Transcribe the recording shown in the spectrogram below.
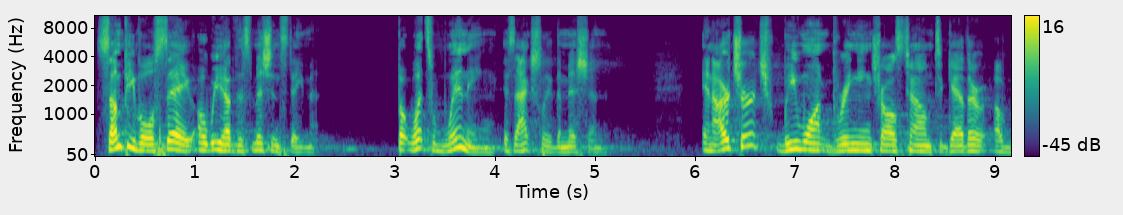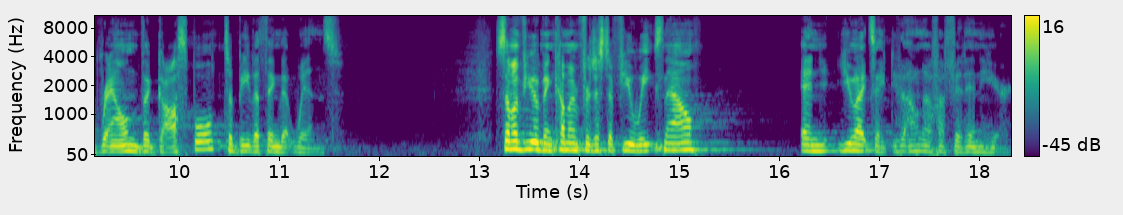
Some people will say, oh, we have this mission statement. But what's winning is actually the mission. In our church, we want bringing Charlestown together around the gospel to be the thing that wins. Some of you have been coming for just a few weeks now, and you might say, dude, I don't know if I fit in here.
